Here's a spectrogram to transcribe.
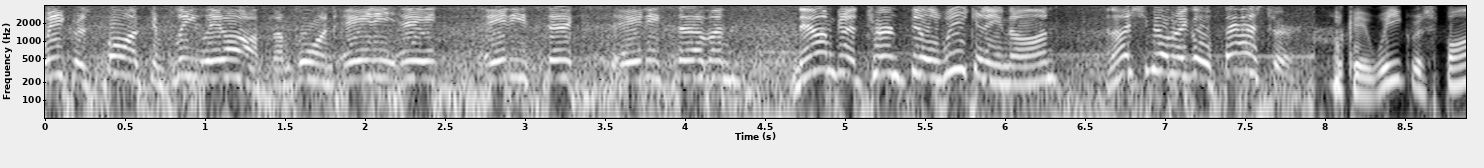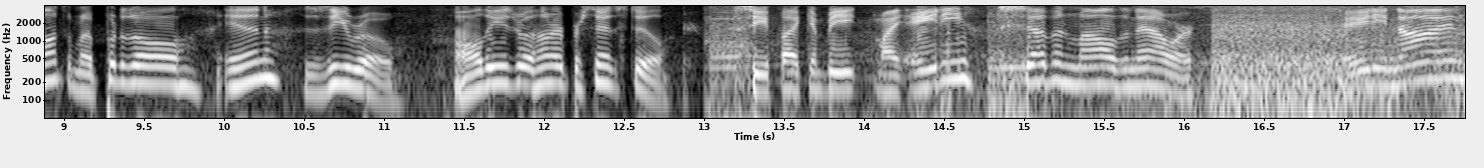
weak response completely off. I'm going 88, 86, 87. Now I'm going to turn field weakening on and I should be able to go faster. Okay, weak response. I'm going to put it all in zero. All these are 100% still. See if I can beat my 87 miles an hour. 89,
